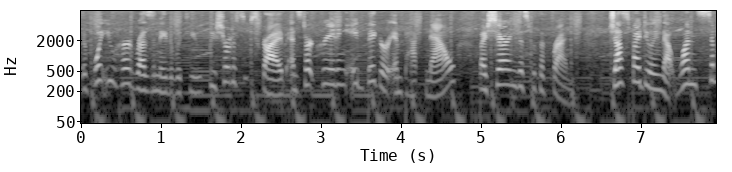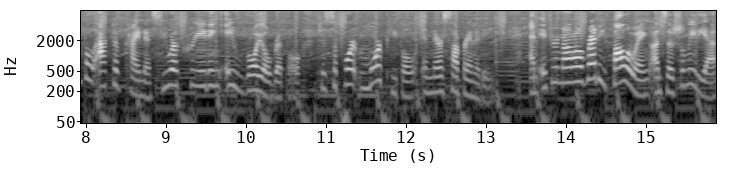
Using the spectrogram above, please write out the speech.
If what you heard resonated with you, be sure to subscribe and start creating a bigger impact now by sharing this with a friend. Just by doing that one simple act of kindness, you are creating a royal ripple to support more people in their sovereignty. And if you're not already following on social media,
